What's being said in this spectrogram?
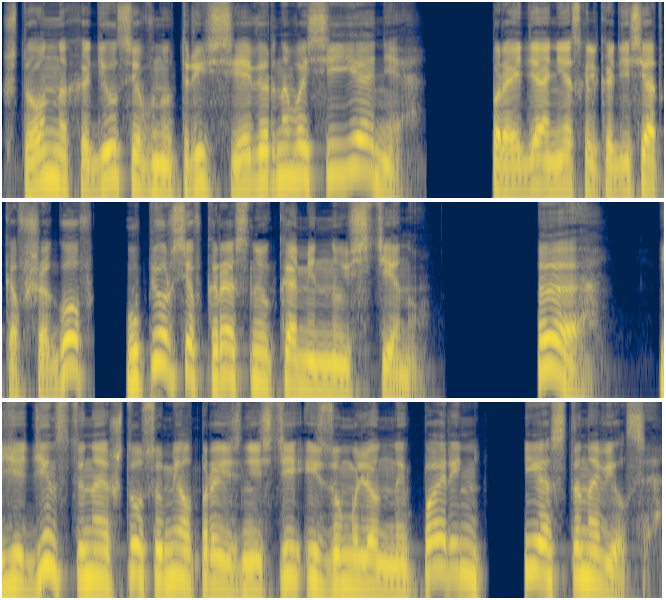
что он находился внутри северного сияния. Пройдя несколько десятков шагов, уперся в красную каменную стену. «А!» Единственное, что сумел произнести изумленный парень, и остановился.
